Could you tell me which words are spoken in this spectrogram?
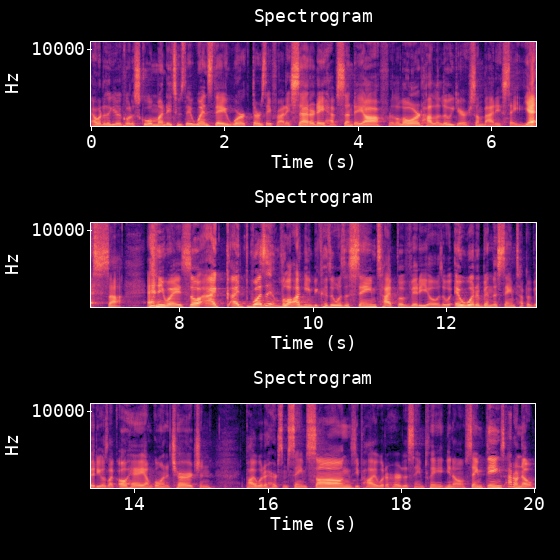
I would either go to school Monday, Tuesday, Wednesday, work Thursday, Friday, Saturday, have Sunday off for the Lord. Hallelujah! Somebody say yes. Uh, anyways, so I I wasn't vlogging because it was the same type of videos. It, it would have been the same type of videos, like oh hey I'm going to church and probably would have heard some same songs. You probably would have heard the same, you know, same things. I don't know.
